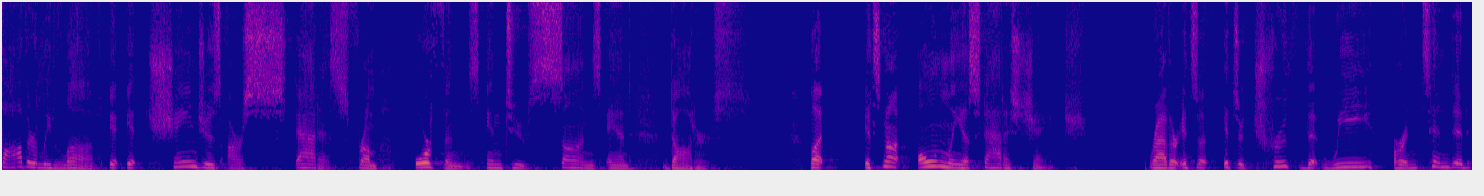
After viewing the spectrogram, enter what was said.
fatherly love, it, it changes our status from orphans into sons and daughters. But it's not only a status change. Rather, it's a, it's a truth that we are intended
